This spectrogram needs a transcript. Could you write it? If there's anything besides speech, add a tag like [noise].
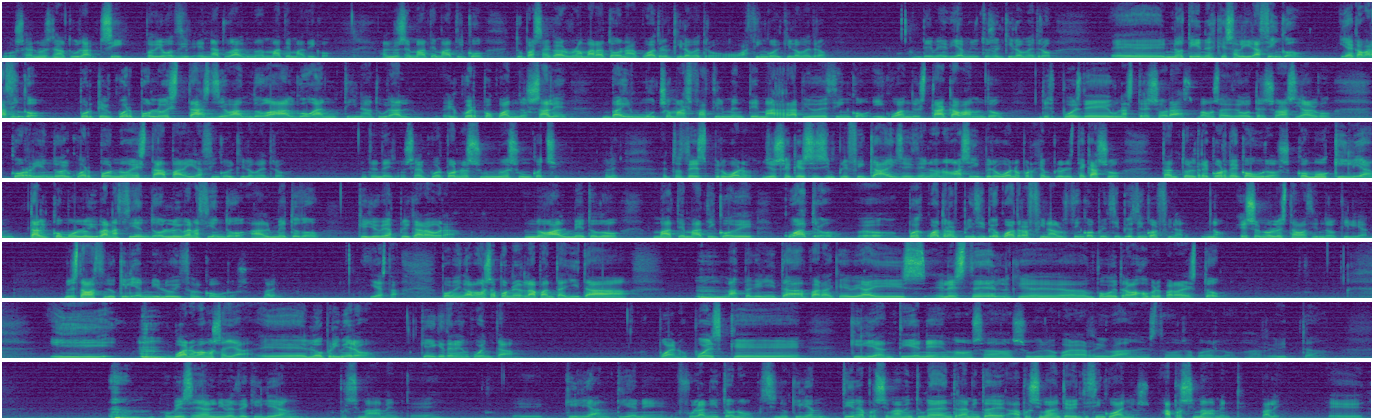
o sea, no es natural, sí, podríamos decir, es natural, no es matemático. Al no ser matemático, tú para sacar una maratón a 4 el kilómetro o a 5 el kilómetro, de media minutos el kilómetro, eh, no tienes que salir a 5 y acabar a 5, porque el cuerpo lo estás llevando a algo antinatural. El cuerpo cuando sale va a ir mucho más fácilmente, más rápido de 5 y cuando está acabando, después de unas 3 horas, vamos a decir 3 horas y algo, corriendo el cuerpo no está para ir a 5 el kilómetro. ¿Entendéis? O sea, el cuerpo no es un, no es un coche. ¿vale? Entonces, pero bueno, yo sé que se simplifica y se dice, no, no, así, pero bueno, por ejemplo, en este caso, tanto el récord de Kouros como Kilian, tal como lo iban haciendo, lo iban haciendo al método que yo voy a explicar ahora, no al método matemático de 4, eh, pues 4 al principio, 4 al final, 5 al principio, 5 al final. No, eso no lo estaba haciendo Kilian. No lo estaba haciendo Kilian ni lo hizo el Kouros, ¿vale? Y ya está. Pues venga, vamos a poner la pantallita más pequeñita para que veáis el Excel, que ha dado un poco de trabajo preparar esto. Y [clears throat] bueno, vamos allá. Eh, lo primero que hay que tener en cuenta, bueno, pues que Kilian tiene, vamos a subirlo para arriba, esto vamos a ponerlo arribita. [clears throat] Os voy a enseñar el nivel de Kilian aproximadamente. ¿eh? Eh, Kilian tiene, fulanito no, sino Kilian tiene aproximadamente una edad de entrenamiento de aproximadamente 25 años, aproximadamente, ¿vale? Eh,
